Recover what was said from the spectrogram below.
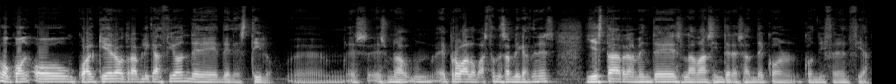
o, cualquier otra aplicación del estilo. Eh, es, he probado bastantes aplicaciones y esta realmente es la más interesante con, diferencia.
